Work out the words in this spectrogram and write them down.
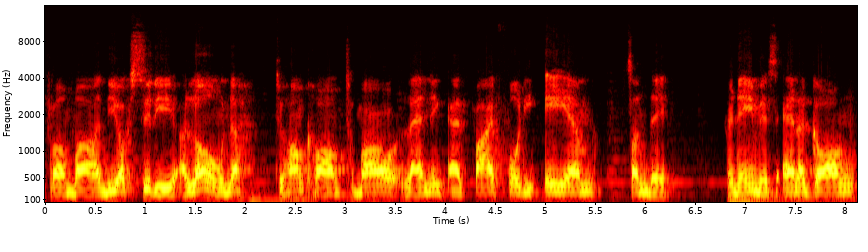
from uh, New York City alone to Hong Kong tomorrow, landing at 5:40 a.m. Sunday. Her name is Anna Gong,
